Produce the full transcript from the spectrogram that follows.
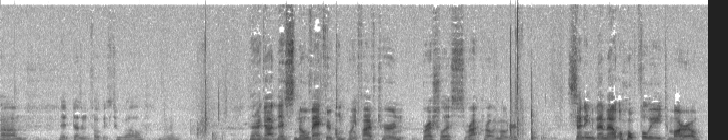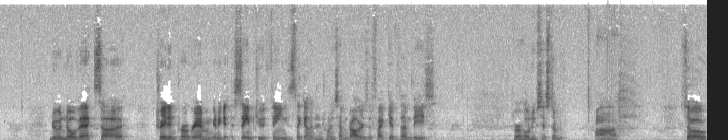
um, it doesn't focus too well. Then I got this Novak 13.5 turn brushless rock crawling motor. Sending them out hopefully tomorrow. Doing Novak's uh, trade-in program. I'm gonna get the same two things. It's like $127 if I give them these for a whole new system. Uh, so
